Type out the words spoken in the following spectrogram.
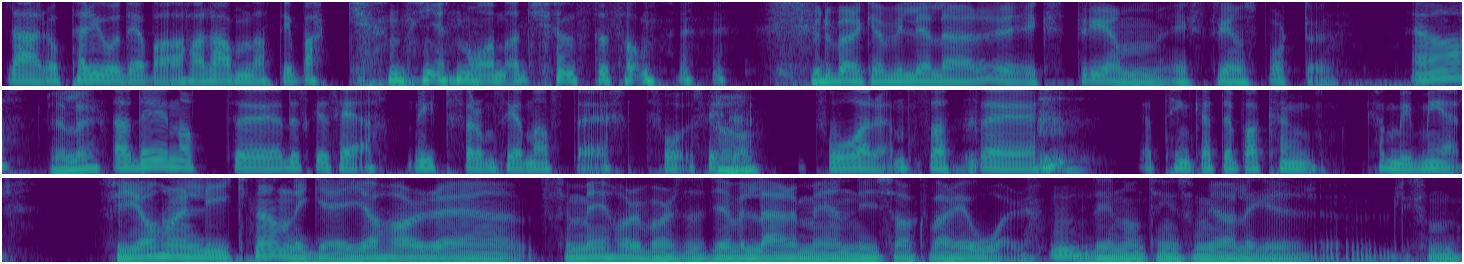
läroperiod, jag bara har ramlat i backen i en månad känns det som. Men du verkar vilja lära dig extrem, extremsporter? Ja, Eller? ja, det är något, eh, det ska jag säga, nytt för de senaste två, ja. två åren. Så att, eh, jag tänker att det bara kan, kan bli mer. För jag har en liknande grej. Jag har, eh, för mig har det varit att jag vill lära mig en ny sak varje år. Mm. Det är någonting som jag lägger liksom,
